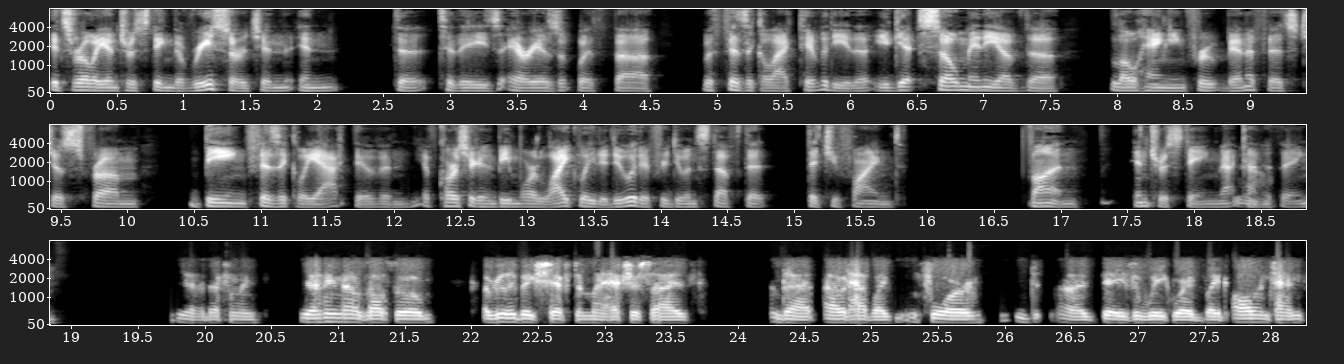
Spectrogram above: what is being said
it's really interesting the research in in to to these areas with uh with physical activity that you get so many of the low hanging fruit benefits just from being physically active and of course you're going to be more likely to do it if you're doing stuff that that you find fun interesting that yeah. kind of thing yeah, definitely. Yeah, I think that was also a really big shift in my exercise that I would have like four uh, days a week where it's like all intense.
